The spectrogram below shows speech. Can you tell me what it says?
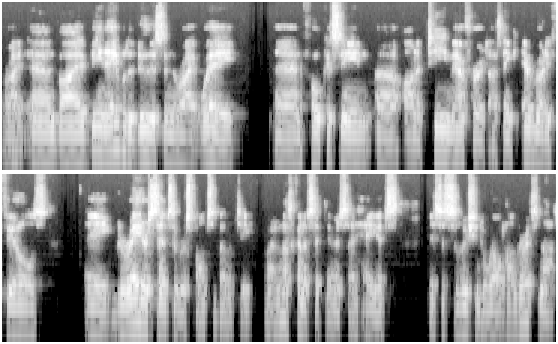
Right. And by being able to do this in the right way and focusing uh, on a team effort, I think everybody feels a greater sense of responsibility. Right? I'm not going to sit there and say, "Hey, it's it's a solution to world hunger." It's not,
